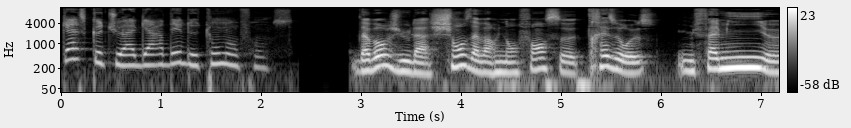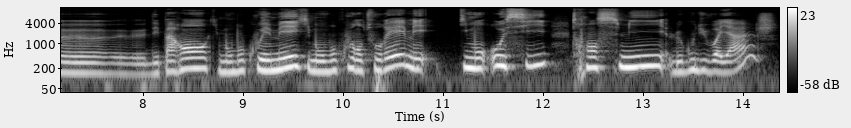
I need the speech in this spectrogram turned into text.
Qu'est-ce que tu as gardé de ton enfance? D'abord, j'ai eu la chance d'avoir une enfance euh, très heureuse, une famille, euh, des parents qui m'ont beaucoup aimé, qui m'ont beaucoup entouré, mais qui m'ont aussi transmis le goût du voyage,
